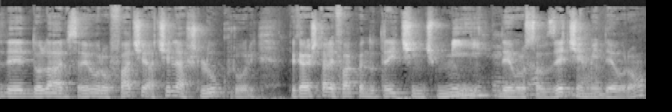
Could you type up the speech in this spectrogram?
300-500 de dolari sau euro face aceleași lucruri pe care ăștia le fac pentru 3-5 mii de euro sau 10 mii da. de euro,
